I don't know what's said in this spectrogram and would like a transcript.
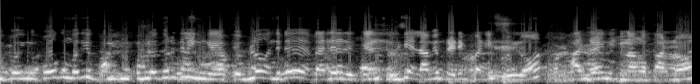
இப்போ இங்க போகும்போது இவ்~ இவ்வளவு தூரத்துல இங்க எவ்வளவு வந்துட்டு வெதர் இருக்குன்னு சொல்லிட்டு எல்லாமே ப்ரெடிக்ட் பண்ணி சொல்லும். அதுதான் இன்னைக்கு நாங்க பண்ணோம்.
